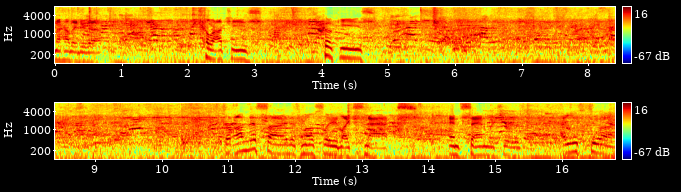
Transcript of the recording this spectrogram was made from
Don't know how they do that. Kolaches, cookies. So on this side is mostly like snacks and sandwiches. I used to uh,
